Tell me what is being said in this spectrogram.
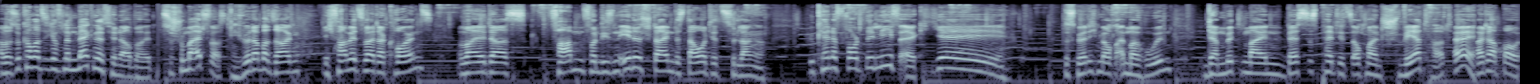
Aber so kann man sich auf einen Magnet hinarbeiten. Das ist schon mal etwas. Ich würde aber sagen, ich farme jetzt weiter Coins, weil das Farben von diesen Edelsteinen, das dauert jetzt zu lange. You can afford the Leaf Egg. Yay. Das werde ich mir auch einmal holen, damit mein bestes Pet jetzt auch mal ein Schwert hat. Hey, weiter abbauen.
